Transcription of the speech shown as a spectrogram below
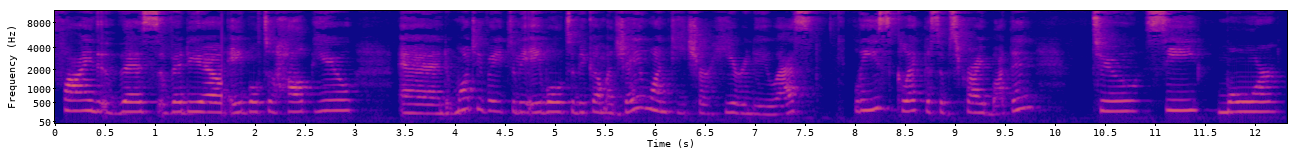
find this video able to help you and motivate to be able to become a J1 teacher here in the US please click the subscribe button to see more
